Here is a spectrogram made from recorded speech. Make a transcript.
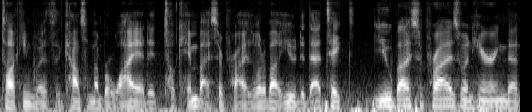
talking with Councilmember Wyatt, it took him by surprise. What about you? Did that take you by surprise when hearing that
